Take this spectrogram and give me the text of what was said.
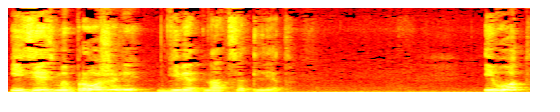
и здесь мы прожили 19 лет. И вот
